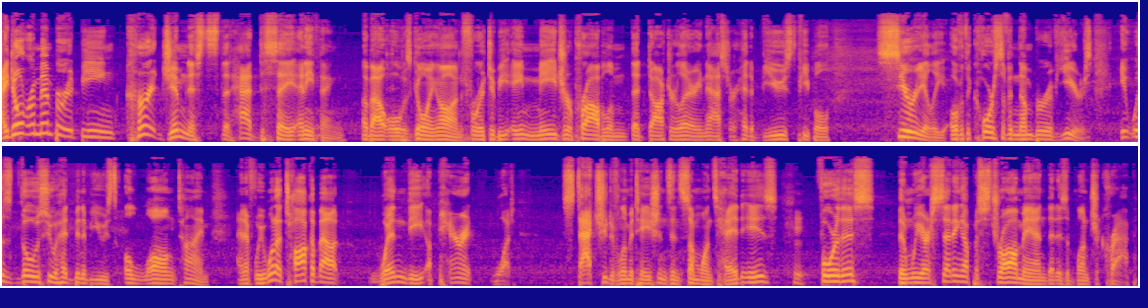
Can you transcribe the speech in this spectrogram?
I don't remember it being current gymnasts that had to say anything about what was going on for it to be a major problem that Dr. Larry Nassar had abused people serially over the course of a number of years. It was those who had been abused a long time. And if we want to talk about when the apparent, what, statute of limitations in someone's head is hmm. for this, then we are setting up a straw man that is a bunch of crap.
